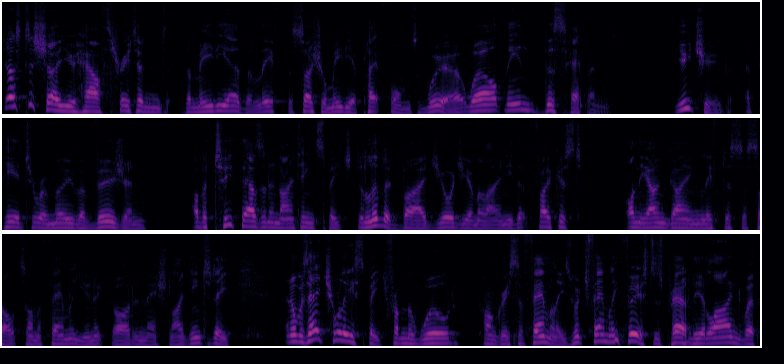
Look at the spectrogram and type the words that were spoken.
just to show you how threatened the media, the left, the social media platforms were, well, then this happened. YouTube appeared to remove a version of a 2019 speech delivered by Giorgia Meloni that focused on the ongoing leftist assaults on the family unit, God, and national identity. And it was actually a speech from the World Congress of Families, which Family First is proudly aligned with.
